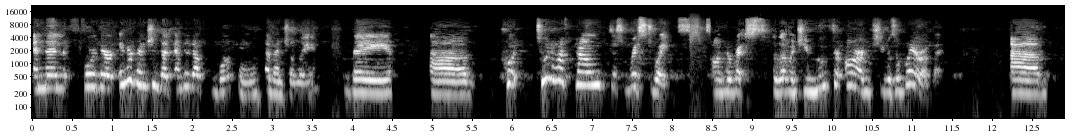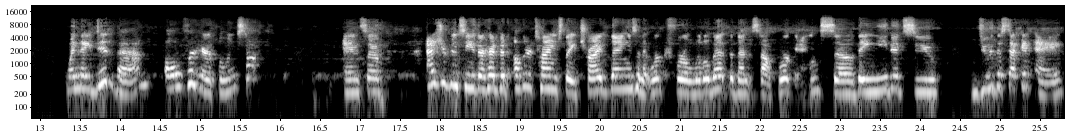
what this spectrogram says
And then for their intervention that ended up working eventually, they uh, put two and a half pound just wrist weights on her wrists so that when she moved her arm, she was aware of it. Um, when they did that, all of her hair pulling stopped. And so, as you can see, there had been other times they tried things and it worked for a little bit, but then it stopped working. So they needed to do the second A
